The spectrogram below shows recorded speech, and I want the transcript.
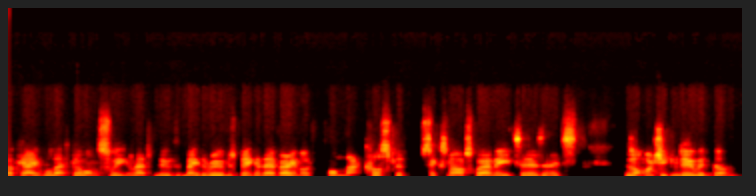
Okay, well let's go en suite and let's move make the rooms bigger. They're very much on that cusp of six and a half square meters, and it's there's not much you can do with them.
